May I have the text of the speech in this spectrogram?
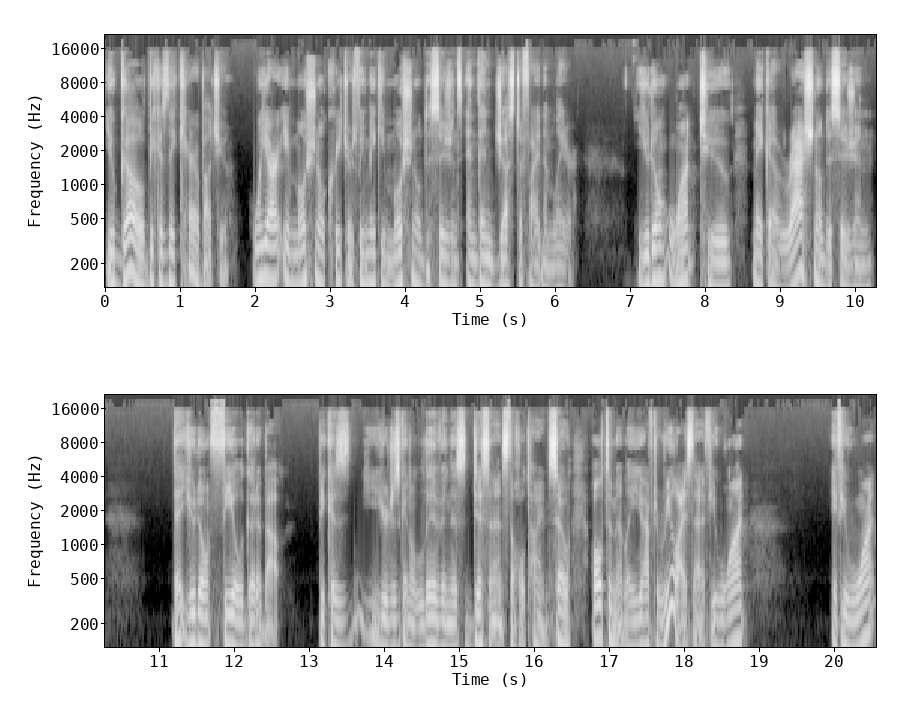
You go because they care about you. We are emotional creatures. We make emotional decisions and then justify them later. You don't want to make a rational decision that you don't feel good about because you're just going to live in this dissonance the whole time. So ultimately, you have to realize that if you want if you want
